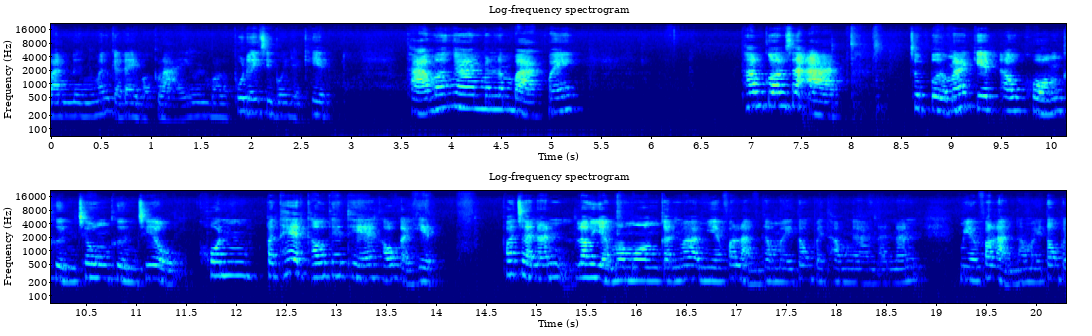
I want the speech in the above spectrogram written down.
วันหนึ่งมันก็ได้บักหลายมันบอกผู้ใดสิบ่อยากเฮ็ดถามว่างานมันลำบากไหมทำความสะอาดซูเปอร์มาร์เก็ตเอาของขืนชงขืนเชี่ยว คนประเทศเขาแท้ๆเขาก็เฮ็ด เพราะฉะนั้นเราอย่ามามองกันว่าเมียฝรั่งทำไมต้องไปทำงานอันนั้น เมียฝรั่งทำไมต้องไป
